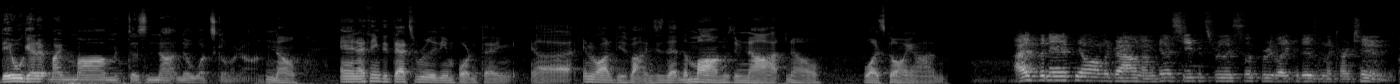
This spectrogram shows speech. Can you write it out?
they will get it. My mom does not know what's going on. No. And I think that that's really the important thing uh, in a lot of these vines is that the moms do not know what's going on. I have banana peel on the ground. I'm gonna see if it's really slippery like it is in the cartoon.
